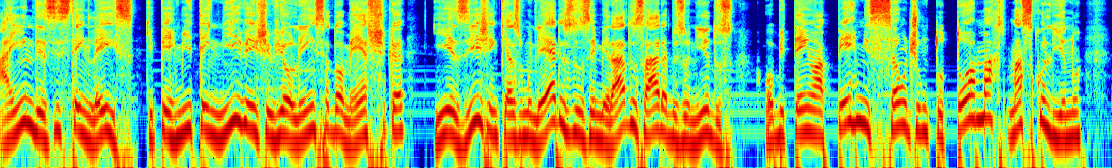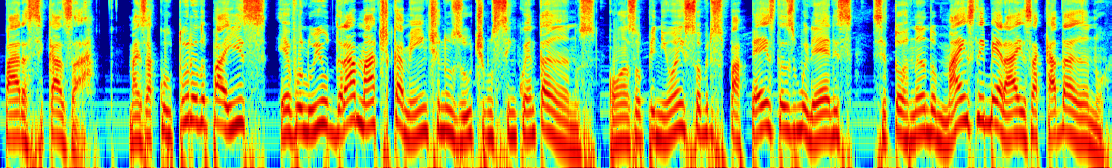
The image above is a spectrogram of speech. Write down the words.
Ainda existem leis que permitem níveis de violência doméstica e exigem que as mulheres dos Emirados Árabes Unidos obtenham a permissão de um tutor masculino para se casar mas a cultura do país evoluiu dramaticamente nos últimos 50 anos, com as opiniões sobre os papéis das mulheres se tornando mais liberais a cada ano.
